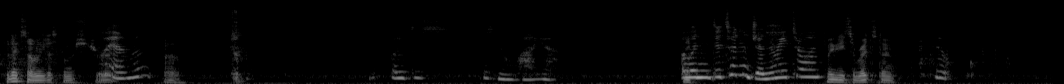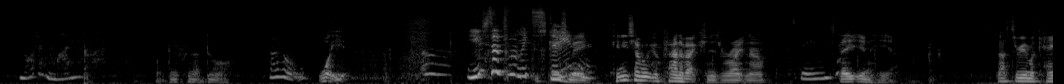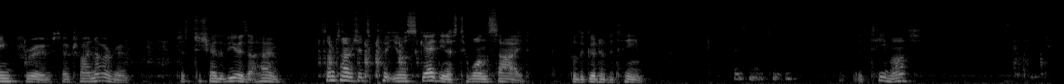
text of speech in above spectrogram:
So next time we just come I straight. haven't. Oh. But there's there's no wire. Oh, and you did turn the generator on. Maybe you need some redstone. No. Not in Minecraft. Right, go through that door. Oh. What? You... Uh, you said for me to Excuse stay in me. it. Can you tell me what your plan of action is right now? Stay in. Stay in here. That's the room I came through, so try another room. Just to show the viewers at home. Sometimes you have to put your scarediness to one side for the good of the team. There's no team. There's Team Us. There's team no.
